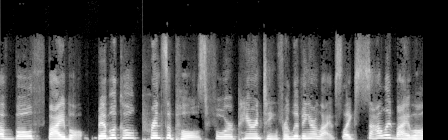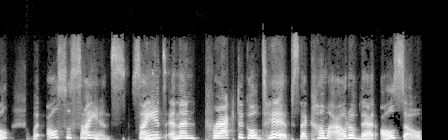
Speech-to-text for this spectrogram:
of both Bible, biblical principles for parenting, for living our lives, like solid Bible, but also science, science, and then practical tips that come out of that also.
